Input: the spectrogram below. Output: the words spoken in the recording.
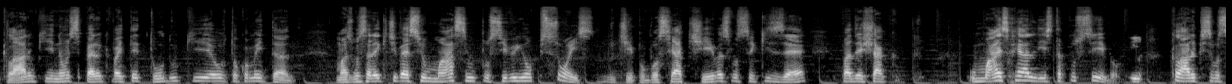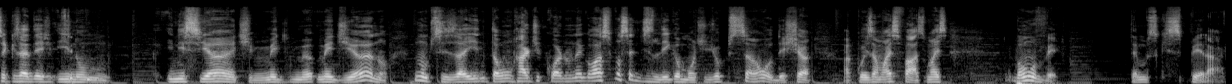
claro que não espero que vai ter tudo que eu tô comentando. Mas gostaria que tivesse o máximo possível em opções. Do tipo, você ativa se você quiser, para deixar o mais realista possível. Sim. Claro que se você quiser ir num, iniciante, med mediano, não precisa ir então hardcore no negócio, você desliga um monte de opção ou deixa a coisa mais fácil. Mas vamos ver. Temos que esperar.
